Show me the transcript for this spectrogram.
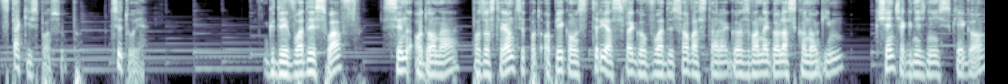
w taki sposób. Cytuję. Gdy Władysław, syn Odona, pozostający pod opieką stryja swego Władysława Starego, zwanego Laskonogim, księcia gnieźnieńskiego,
